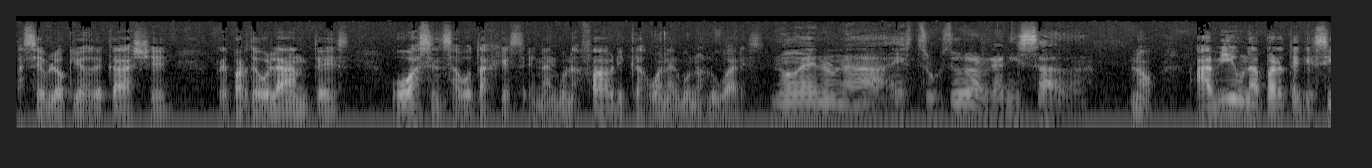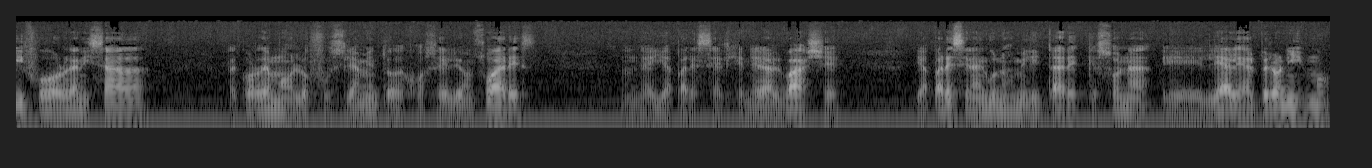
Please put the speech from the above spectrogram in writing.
hace bloqueos de calle, reparte volantes o hacen sabotajes en algunas fábricas o en algunos lugares. No en una estructura organizada. No, había una parte que sí fue organizada, recordemos los fusilamientos de José León Suárez, donde ahí aparece el general Valle, y aparecen algunos militares que son eh, leales al peronismo,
